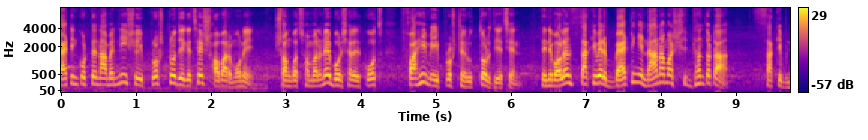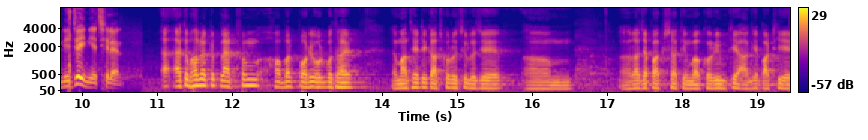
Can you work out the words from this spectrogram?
ব্যাটিং করতে নামেননি সেই প্রশ্ন জেগেছে সবার মনে। সংবাদ সম্মেলনে বরিশালের কোচ ফাহিম এই প্রশ্নের উত্তর দিয়েছেন। তিনি বলেন, সাকিবের ব্যাটিংয়ে না নামার সিদ্ধান্তটা সাকিব নিজেই নিয়েছিলেন। এত ভালো একটা প্ল্যাটফর্ম হবার পরে ওর বোধ হয় মাথায় এটি কাজ করেছিল যে রাজা পাকশা কিংবা করিমকে আগে পাঠিয়ে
